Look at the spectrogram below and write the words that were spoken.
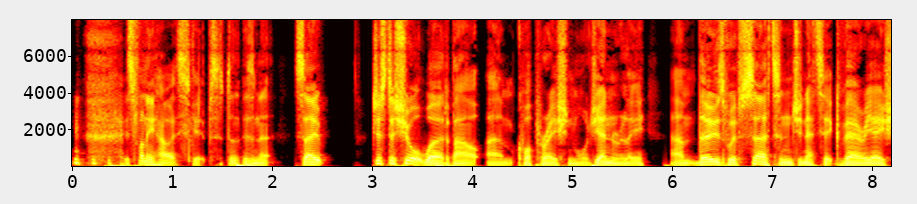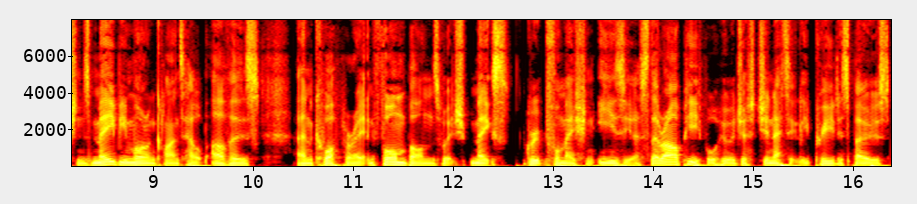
it's funny how it skips, isn't it? So just a short word about um, cooperation more generally. Um, those with certain genetic variations may be more inclined to help others and cooperate and form bonds, which makes group formation easier. So there are people who are just genetically predisposed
